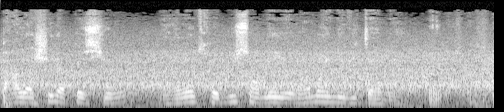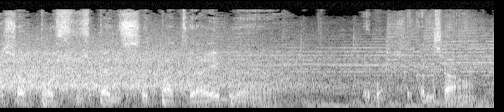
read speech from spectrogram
pas relâché la pression. Un autre but semblait vraiment inévitable. C'est sûr que pour le suspense, c'est pas terrible. Mais bon, c'est comme ça. Hein.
